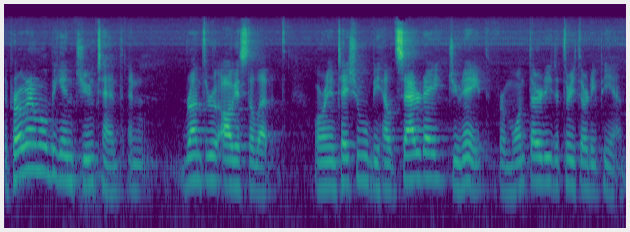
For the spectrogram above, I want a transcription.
The program will begin June 10th and run through August 11th. Orientation will be held Saturday, June 8th from 1:30 to 3:30 p.m.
